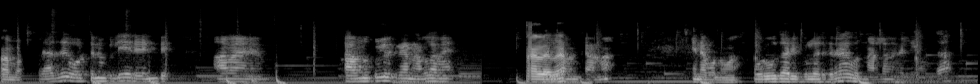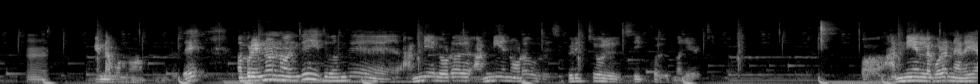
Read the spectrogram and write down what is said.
ஆமா. அதாவது ஒருத்தனுக்குள்ளேயே ரெண்டு. அவன் அவனுக்குள்ள இருக்கிற நல்லவன் நல்லவன். வெளிய வந்துட்டானா என்ன பண்ணுவான்? ஒரு ஊதாரிக்குள்ள இருக்கிற ஒரு நல்லவன் வெளியே வந்தா. என்ன பண்ணுவான் அப்படிங்கிறது அப்புறம் இன்னொன்னு வந்து இது வந்து அந்நியலோட அந்நியனோட ஒரு ஸ்பிரிச்சுவல் சீக்வல் மாதிரி ஆயிடுச்சு இப்போ அந்நியன்ல கூட நிறைய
